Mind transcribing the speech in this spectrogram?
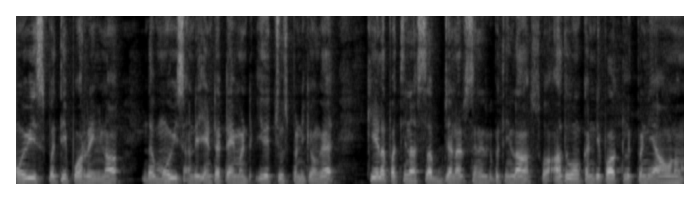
மூவிஸ் பற்றி போடுறீங்கன்னா இந்த மூவிஸ் அண்ட் என்டர்டைன்மெண்ட் இதை சூஸ் பண்ணிக்கோங்க. கீழே பார்த்தீங்கன்னா சப் ஜெனரேஷன் இருக்குது பார்த்தீங்களா? ஸோ அதுவும் கண்டிப்பாக கிளிக் பண்ணி ஆகணும்.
